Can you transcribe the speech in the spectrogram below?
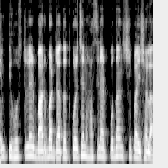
এমপি হোস্টেলের বারবার যাতায়াত করেছেন হাসিনার প্রধান সিপাহীশালা।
